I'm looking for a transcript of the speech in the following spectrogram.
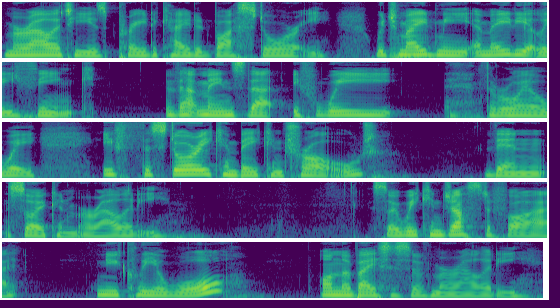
morality is predicated by story, which mm. made me immediately think that means that if we, the royal we, if the story can be controlled, then so can morality. So we can justify nuclear war on the basis of morality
